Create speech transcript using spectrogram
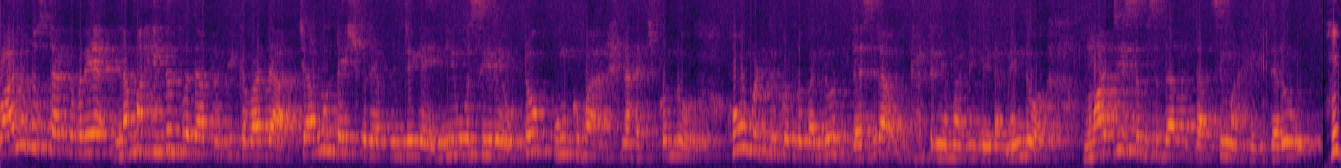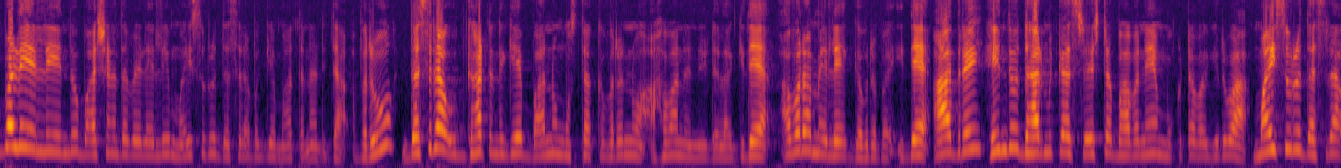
ಬಾನು ಮುಸ್ತಾಕ್ ಅವರೇ ನಮ್ಮ ಹಿಂದುತ್ವದ ಪ್ರತೀಕವಾದ ಚಾಮುಂಡೇಶ್ವರಿಯ ಪೂಜೆಗೆ ನೀವು ಸೀರೆ ಉಟ್ಟು ಕುಂಕುಮ ಅರ್ಶನ ಹಚ್ಚಿಕೊಂಡು ಹೂ ಮಡಿದುಕೊಂಡು ಬಂದು ದಸರಾ ಉದ್ಘಾಟನೆ ಮಾಡಿ ಮೇಡಮ್ ಎಂದು ಮಾಜಿ ಸಂಸದ ಪ್ರತಾಪ್ ಸಿಂಹ ಹೇಳಿದರು. ಹುಬ್ಬಳ್ಳಿಯಲ್ಲಿ ಇಂದು ಭಾಷಣದ ವೇಳೆಯಲ್ಲಿ ಮೈಸೂರು ದಸರಾ ಬಗ್ಗೆ ಮಾತನಾಡಿದ ಅವರು, ದಸರಾ ಉದ್ಘಾಟನೆಗೆ ಬಾನು ಮುಸ್ತಾಕ್ ಅವರನ್ನು ಆಹ್ವಾನ ನೀಡಲಾಗಿದೆ. ಅವರ ಮೇಲೆ ಗೌರವ ಇದೆ. ಆದರೆ ಹಿಂದೂ ಧಾರ್ಮಿಕ ಶ್ರೇಷ್ಠ ಭಾವನೆ ಮುಕುಟವಾಗಿರುವ ಮೈಸೂರು ದಸರಾ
